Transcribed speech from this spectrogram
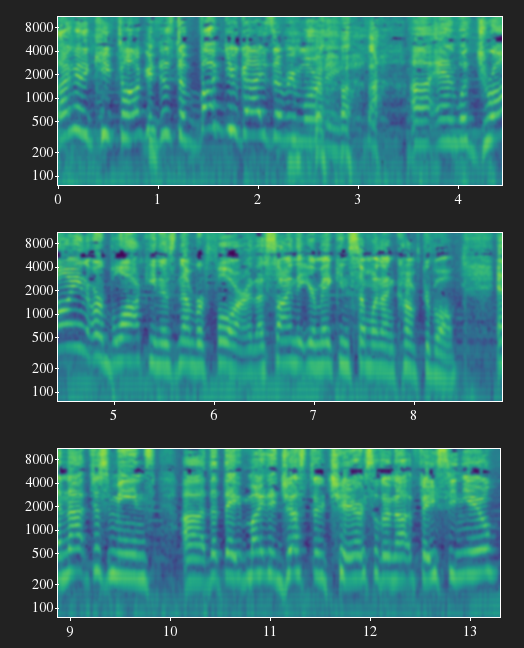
I'm going to keep talking just to bug you guys every morning. Uh, and withdrawing or blocking is number four, the sign that you're making someone uncomfortable. And that just means uh, that they might adjust their chair so they're not facing you.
